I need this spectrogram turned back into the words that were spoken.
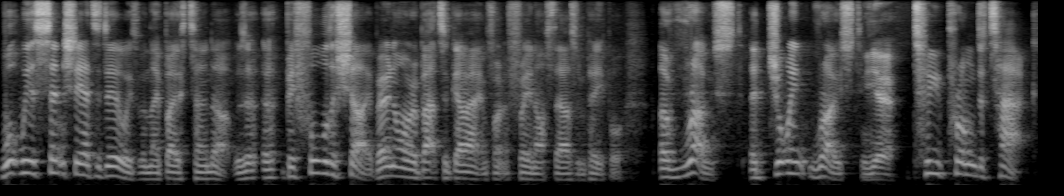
What we essentially had to deal with when they both turned up was a, a, before the show. Barry and I were about to go out in front of three and a half thousand people. A roast, a joint roast, yeah. two pronged attack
